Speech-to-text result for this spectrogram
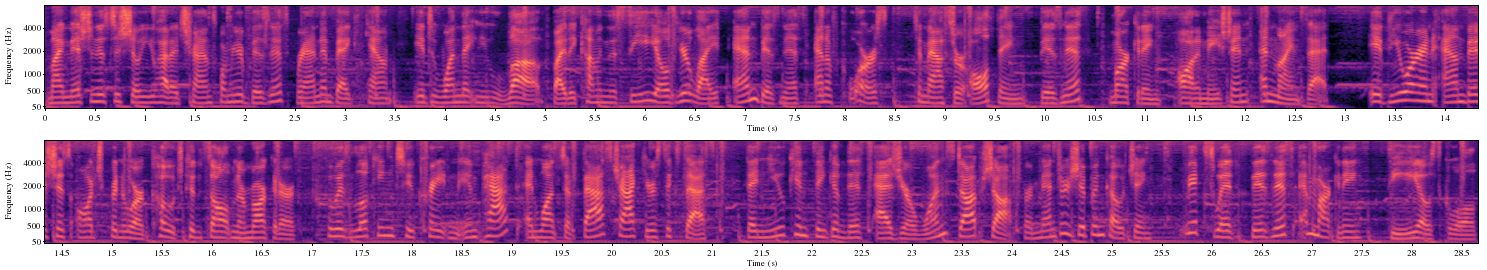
My mission is to show you how to transform your business, brand, and bank account into one that you love by becoming the CEO of your life and business, and of course, to master all things business, marketing, automation, and mindset. If you are an ambitious entrepreneur, coach, consultant, or marketer who is looking to create an impact and wants to fast track your success, then you can think of this as your one stop shop for mentorship and coaching mixed with business and marketing CEO school.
